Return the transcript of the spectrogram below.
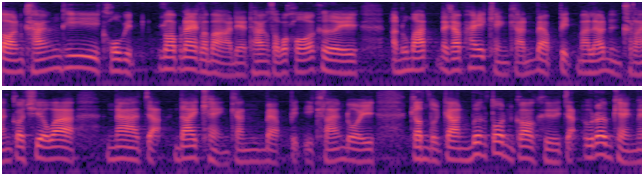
ตอนครั้งที่โควิดรอบแรกระบาดเนี่ยทางสบคก็เคยอนุมัตินะครับให้แข่งขันแบบปิดมาแล้วหนึ่งครั้งก็เชื่อว่าน่าจะได้แข่งกันแบบปิดอีกครั้ง โดยกำหนดการเบื้องต้นก็คือจะเริ่มแข่งใน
